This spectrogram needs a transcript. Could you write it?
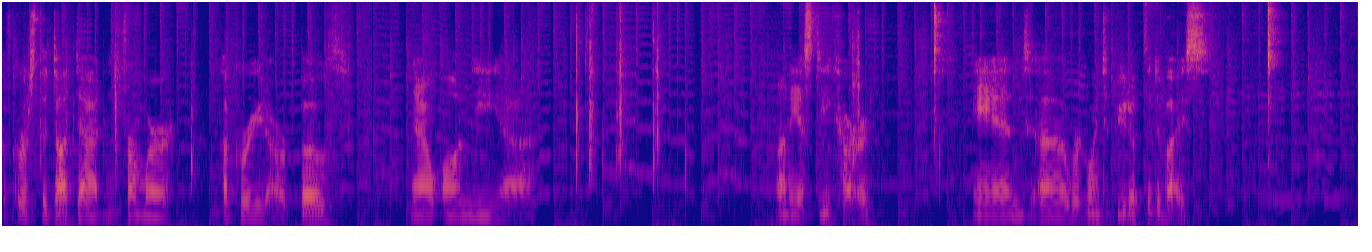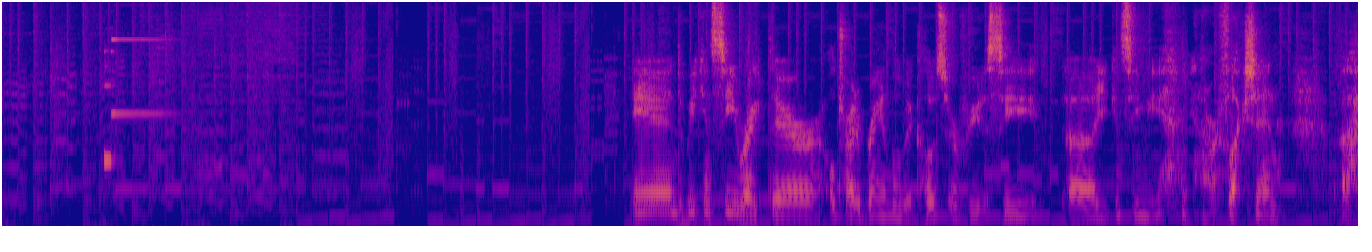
Of course, the dot .dat and firmware upgrade are both now on the uh, on the SD card, and uh, we're going to boot up the device. And we can see right there, I'll try to bring it a little bit closer for you to see. Uh, you can see me in the reflection. Uh,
